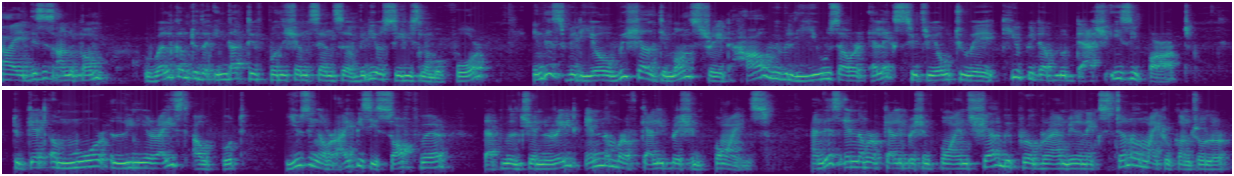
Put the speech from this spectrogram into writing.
Hi, this is Anupam. Welcome to the Inductive Position Sensor video series number 4. In this video, we shall demonstrate how we will use our LX3302A QPW-EZ part to get a more linearized output using our IPC software that will generate n number of calibration points. And this n number of calibration points shall be programmed in an external microcontroller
